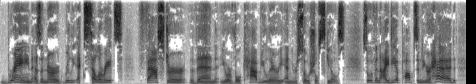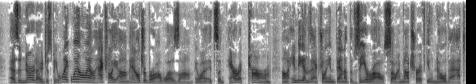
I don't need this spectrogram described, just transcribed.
brain as a nerd really accelerates faster than your vocabulary and your social skills. So if an idea pops into your head, as a nerd, I'd just be like, well, well, actually, um, algebra was, um, it's an Arabic term. Uh, Indians actually invented the zero, so I'm not sure if you know that.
